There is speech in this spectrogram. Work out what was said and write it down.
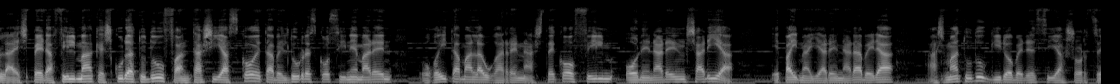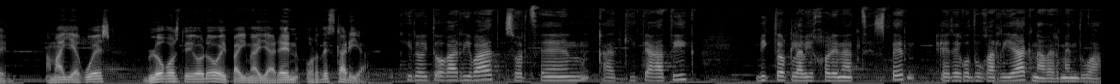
La Espera filmak eskuratu du fantasiazko eta beldurrezko zinemaren hogeita malaugarren asteko film onenaren saria, epaimaiaren arabera, asmatu du giro berezia sortzen. Amai eguez, blogos de oro epaimaiaren ordezkaria. Giro itogarri bat sortzen kakiteagatik, Victor Klavijoren atzezpen ere dugarriak nabermendua.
